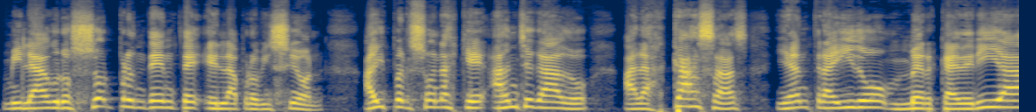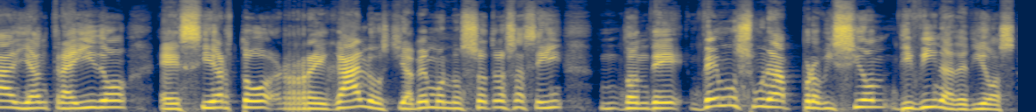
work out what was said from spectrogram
milagros sorprendentes en la provisión. Hay personas que han llegado a las casas y han traído mercadería y han traído eh, ciertos regalos, llamemos nosotros así, donde vemos una provisión divina de Dios.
